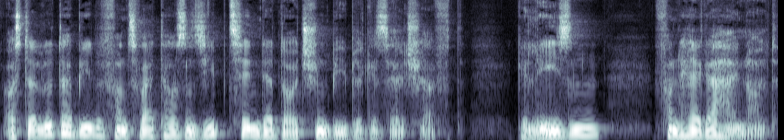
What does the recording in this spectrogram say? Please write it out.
aus der Lutherbibel von 2017 der Deutschen Bibelgesellschaft. Gelesen von Helga Heinold.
